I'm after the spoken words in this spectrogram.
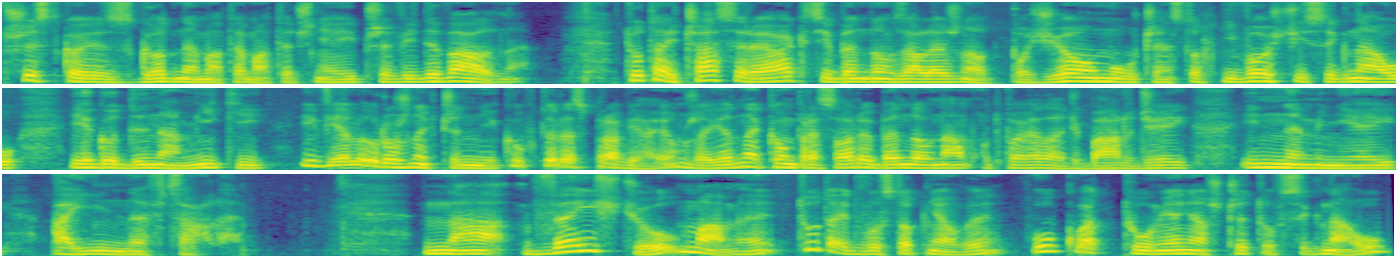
wszystko jest zgodne matematycznie i przewidywalne. Tutaj czasy reakcji będą zależne od poziomu, częstotliwości sygnału, jego dynamiki i wielu różnych czynników, które sprawiają, że jedne kompresory będą nam odpowiadać bardziej, inne mniej, a inne wcale. Na wejściu mamy tutaj dwustopniowy układ tłumienia szczytów sygnału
